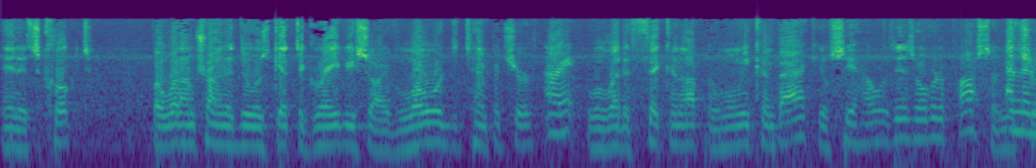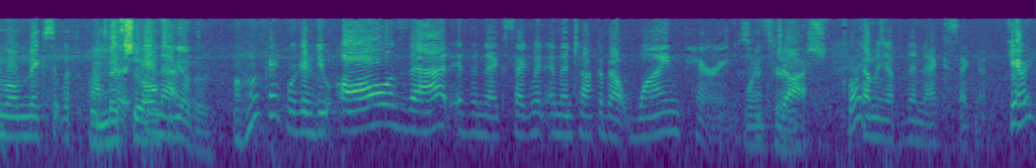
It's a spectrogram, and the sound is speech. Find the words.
and it's cooked. But what I'm trying to do is get the gravy, so I've lowered the temperature. All right. We'll let it thicken up, and when we come back, you'll see how it is over the pasta. and then we'll mix it with the pasta. We'll mix it all that. together. Uh-huh. Okay, we're going to do all of that in the next segment, and then talk about wine pairings Wine with pairings. Josh Correct. coming up in the next segment. Gary.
